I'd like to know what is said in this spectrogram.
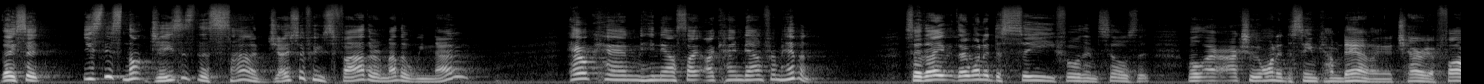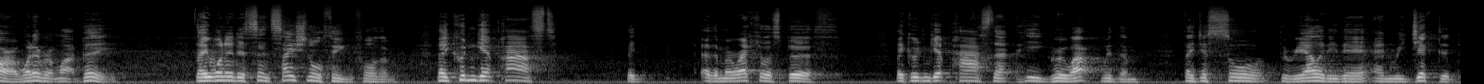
They said, Is this not Jesus, the son of Joseph, whose father and mother we know? How can he now say, I came down from heaven? So they, they wanted to see for themselves that, well, I actually wanted to see him come down in a chariot of fire or whatever it might be. They wanted a sensational thing for them. They couldn't get past the, uh, the miraculous birth. They couldn't get past that he grew up with them. They just saw the reality there and rejected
